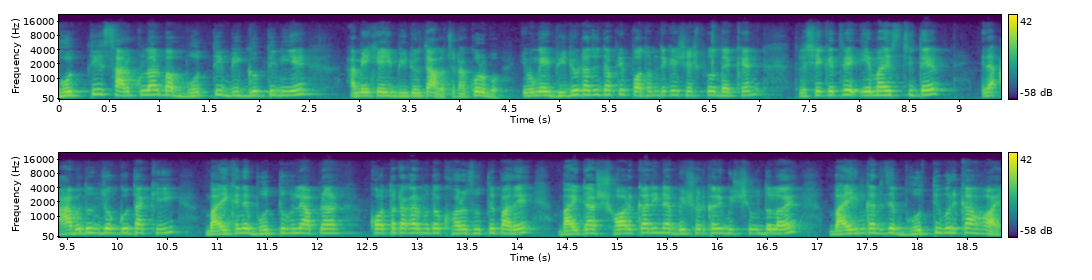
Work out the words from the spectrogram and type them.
ভর্তি সার্কুলার বা ভর্তি বিজ্ঞপ্তি নিয়ে আমি এই ভিডিওতে আলোচনা করব। এবং এই ভিডিওটা যদি আপনি প্রথম থেকে শেষ পর্যন্ত দেখেন, তাহলে সেক্ষেত্রে এমআইএসটিতে এটা আবেদন যোগ্যতা কি? বা এখানে ভর্তি হলে আপনার কত টাকার মতো খরচ হতে পারে? বা এটা সরকারি না বেসরকারি বিশ্ববিদ্যালয়? বা এখানকার যে ভর্তি পরীক্ষা হয়,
